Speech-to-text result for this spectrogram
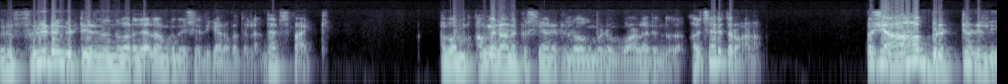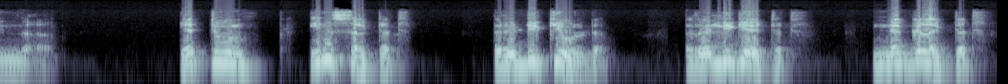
ഒരു ഫ്രീഡം കിട്ടിയിരുന്നു എന്ന് പറഞ്ഞാൽ നമുക്ക് നിഷേധിക്കാൻ ഒക്കത്തില്ല. ദാറ്റ്സ് ഫാക്ട് അപ്പം അങ്ങനെയാണ് ക്രിസ്ത്യാനിറ്റി ലോകം മുഴുവൻ വളരുന്നത്. അത് ചരിത്രമാണ്. പക്ഷെ ആ ബ്രിട്ടനിൽ ഇന്ന് ഏറ്റവും insulted ridiculed relegated neglected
